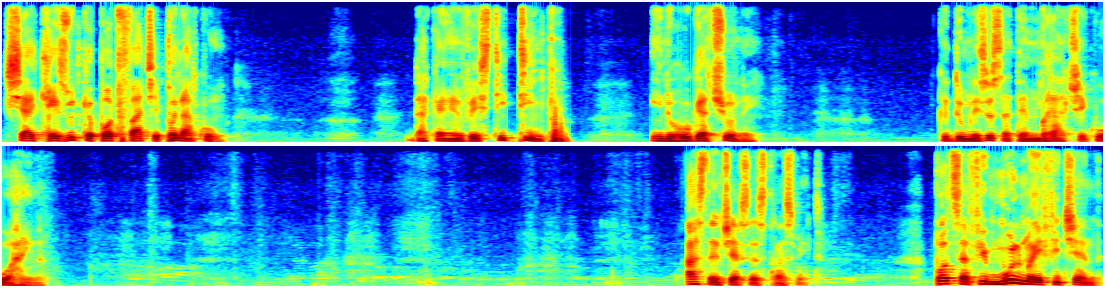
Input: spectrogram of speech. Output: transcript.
și ai crezut că pot face până acum. Dacă ai investit timp în rugăciune, că Dumnezeu să te îmbrace cu o haină. Asta încerc să-ți transmit. Poți să fii mult mai eficient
